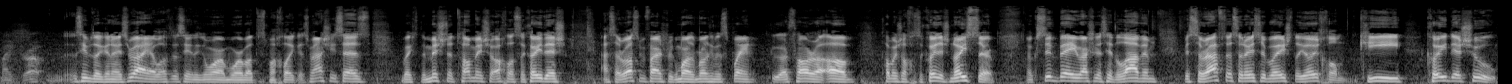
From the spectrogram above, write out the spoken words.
Mic drop. It seems like a nice raya. We'll have to see in the Gemara more about this machlekes. Rashi says, back to the Mishnah, Tomesh Achlas HaKodesh, as a Rasmi Farish Gemara, the Gemara can explain the Ashara of Tomesh Achlas HaKodesh, Noiser. Now, Ksiv Bey, Rashi can say the Lavim, V'sarafta sa Noiser Boesh Loyoichom, Ki Kodesh Hu.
